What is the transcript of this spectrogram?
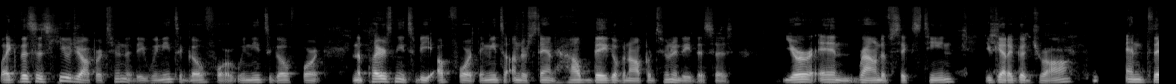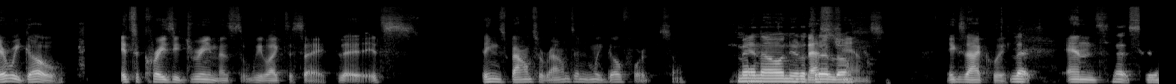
Like this is huge opportunity. We need to go for it. We need to go for it. And the players need to be up for it. They need to understand how big of an opportunity this is. You're in round of 16, you get a good draw, and there we go. It's a crazy dream, as we like to say. It's things bounce around and we go for it. So Man, best chance. Exactly. Let's, and let's see.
